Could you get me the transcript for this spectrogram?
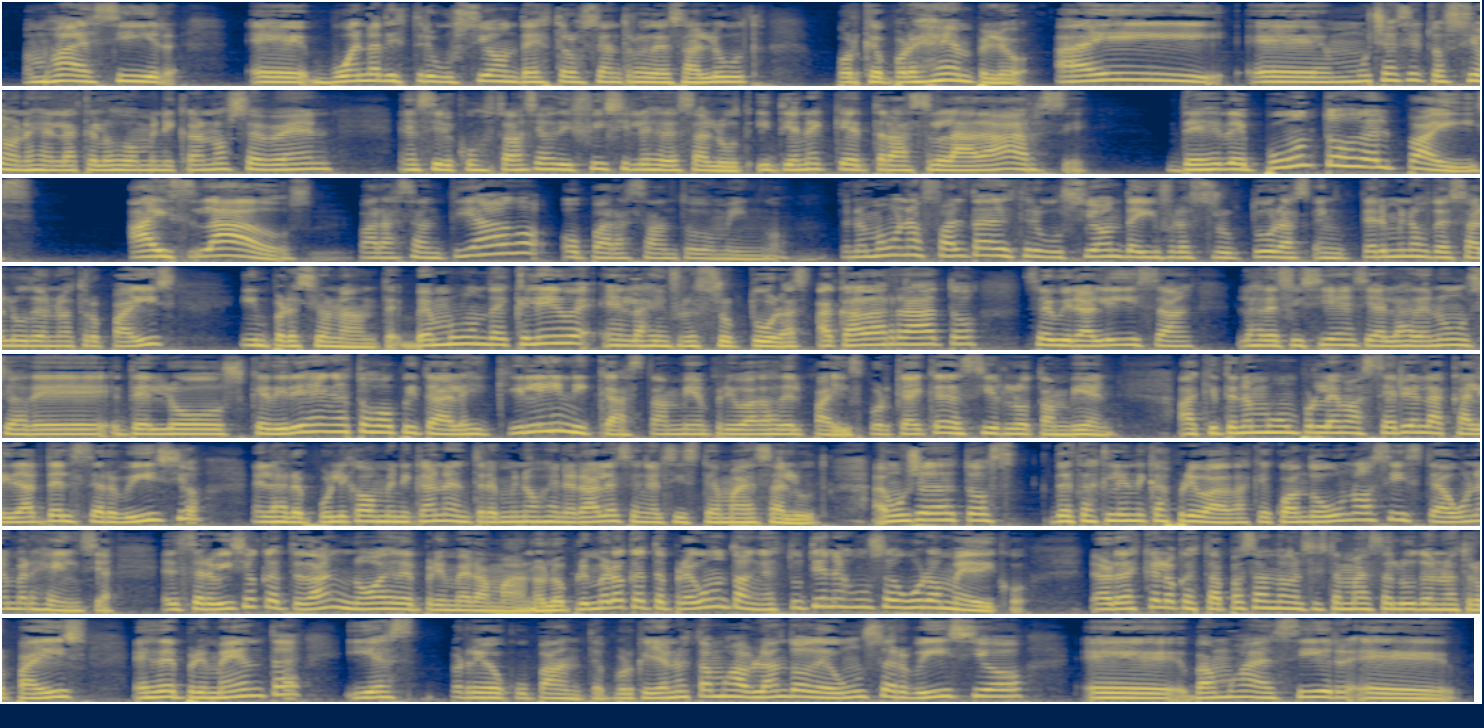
vamos a decir, eh, buena distribución de estos centros de salud, Porque, por ejemplo, hay eh, muchas situaciones en las que los dominicanos se ven en circunstancias difíciles de salud y tienen que trasladarse desde puntos del país aislados para Santiago o para Santo Domingo. Tenemos una falta de distribución de infraestructuras en términos de salud en nuestro país impresionante. Vemos un declive en las infraestructuras. A cada rato se viralizan las deficiencias, las denuncias de, de los que dirigen estos hospitales y clínicas también privadas del país, porque hay que decirlo también. Aquí tenemos un problema serio en la calidad del servicio en la República Dominicana en términos generales en el sistema de salud. Hay muchas de estos, de estas clínicas privadas que cuando uno asiste a una emergencia, el servicio que te dan no es de primera mano. Lo primero que te preguntan es, ¿tú tienes un médico? La verdad es que lo que está pasando en el sistema de salud de nuestro país es deprimente y es preocupante, porque ya no estamos hablando de un servicio, eh, vamos a decir, eh,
